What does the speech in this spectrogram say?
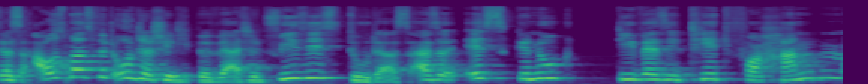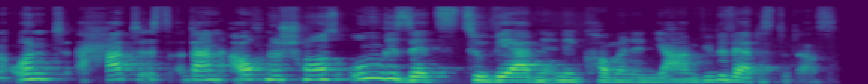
Das Ausmaß wird unterschiedlich bewertet. Wie siehst du das? Also ist genug Diversität vorhanden und hat es dann auch eine Chance, umgesetzt zu werden in den kommenden Jahren? Wie bewertest du das?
